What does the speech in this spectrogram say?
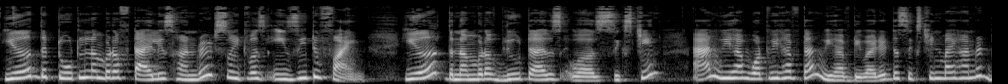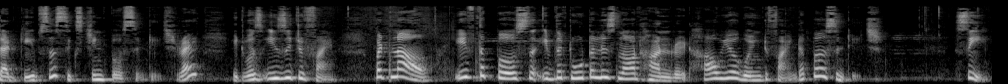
Here the total number of tile is 100 so it was easy to find. Here the number of blue tiles was 16 and we have what we have done we have divided the 16 by 100 that gives us 16 percentage right it was easy to find but now if the person if the total is not 100 how you are going to find a percentage see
